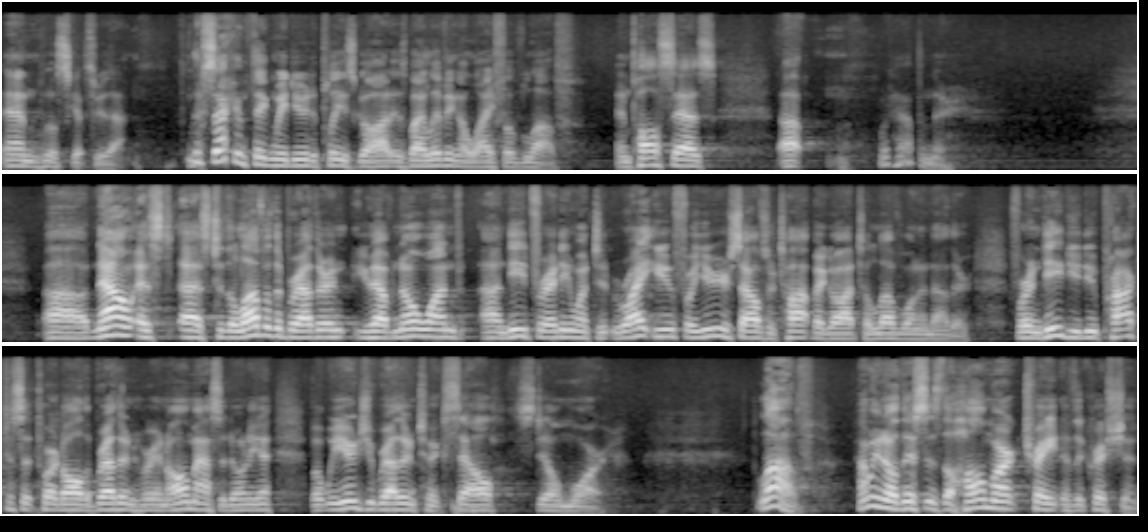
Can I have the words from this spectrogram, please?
and we'll skip through that. The second thing we do to please God is by living a life of love. And Paul says, uh, what happened there? Uh, now, as, as to the love of the brethren, you have no one uh, need for anyone to write you, for you yourselves are taught by God to love one another. For indeed, you do practice it toward all the brethren who are in all Macedonia, but we urge you, brethren, to excel still more. Love. How many know this is the hallmark trait of the Christian?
